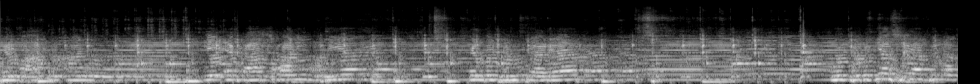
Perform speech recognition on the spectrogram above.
ਫਿਰ ਮਹਾਪੁਰਖਾਂ ਨੂੰ ਇਹ ਆਕਾਸ਼ਬਾਣੀ ਹੁੰਦੀ ਆ, ਕਹਿੰਦੇ ਗੁਰੂ ਪਿਆਰਿਆ, ਉਹ ਜੁੜ ਗਿਆ ਸੀ ਰੱਬ ਨਾਲ।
